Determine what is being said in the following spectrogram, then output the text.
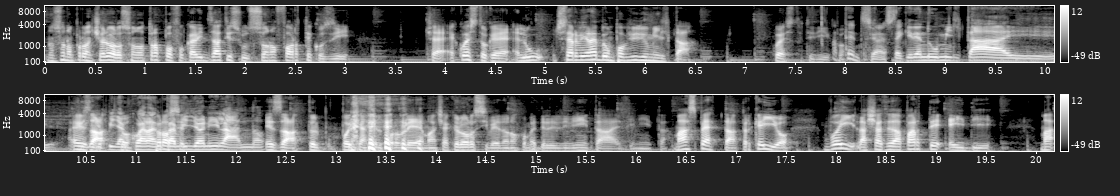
non sono pronti, cioè loro sono troppo focalizzati sul sono forte così. Cioè, è questo che servirebbe un po' più di umiltà. Questo ti dico. Attenzione, stai chiedendo umiltà ai... Esatto, pigliano 40 però se- milioni l'anno. Esatto, il- poi c'è anche il problema, cioè che loro si vedono come delle divinità e finita. Ma aspetta, perché io, voi lasciate da parte AD, ma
